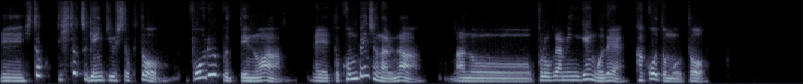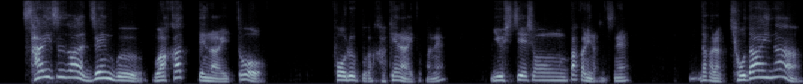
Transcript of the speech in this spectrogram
えー、一一つ言及しておくと、 for loop っていうのは、えっ、ー、と、 conventional な、あの、プログラミング言語で書こうと思うと、サイズが全部分かってないと、for loop が書けないとかね、いうシチュエーションばかりなんですね。だから巨大な、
